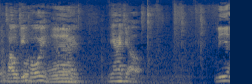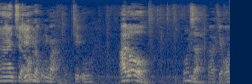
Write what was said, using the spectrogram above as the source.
chín sau chín thôi. Ê. đi hai triệu. Đi hai triệu. Chín mà cũng vào. Chịu alo. Ôi giời. Hai triệu bắt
